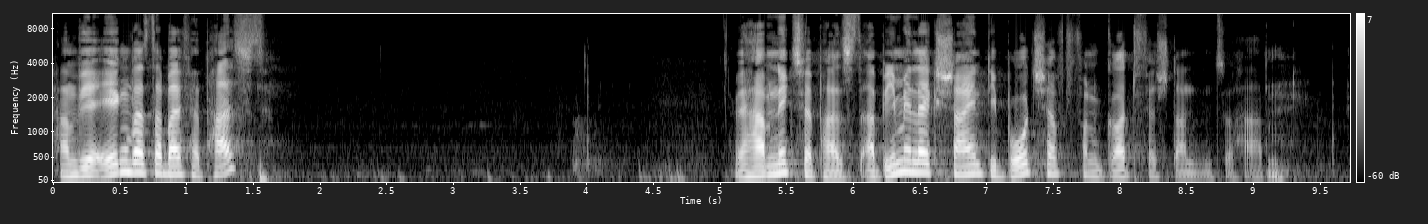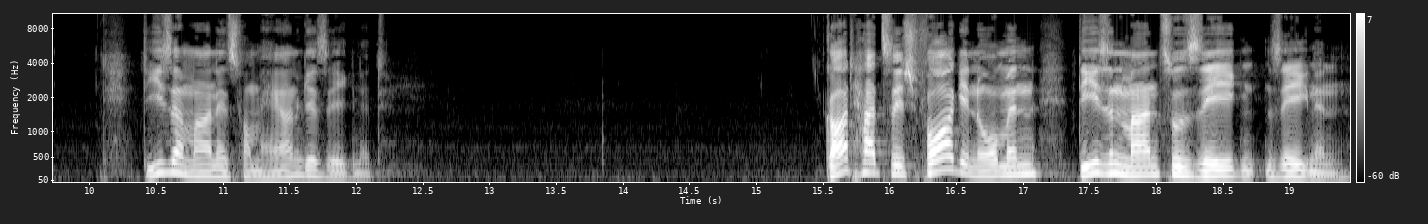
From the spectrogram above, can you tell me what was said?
Haben wir irgendwas dabei verpasst? Wir haben nichts verpasst. Abimelech scheint die Botschaft von Gott verstanden zu haben. Dieser Mann ist vom Herrn gesegnet. Gott hat sich vorgenommen, diesen Mann zu segnen.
